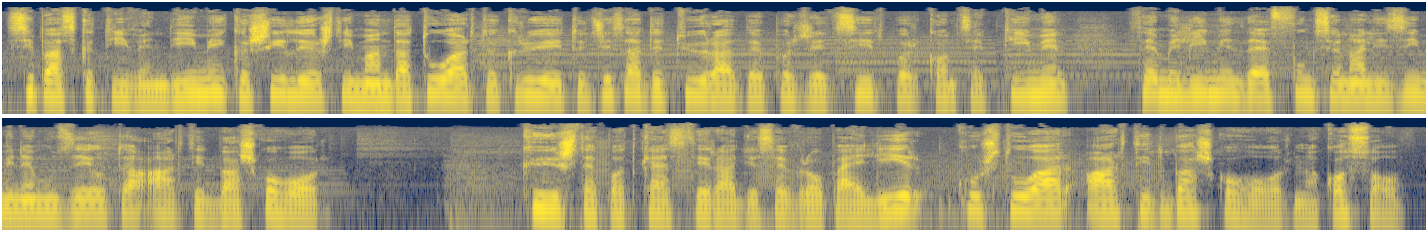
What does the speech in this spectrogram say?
Sipas këtij vendimi, Këshilli është i mandatuar të kryejë të gjitha detyrat dhe përgjegjësitë për konceptimin, themelimin dhe funksionalizimin e Muzeut të Artit Bashkëkohor. Ky ishte podcasti i Radios Evropa e Lirë, kushtuar artit bashkëkohor në Kosovë.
